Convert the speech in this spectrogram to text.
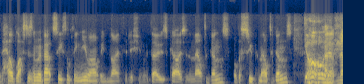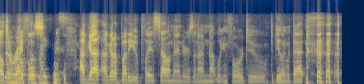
the Hellblasters, and we're about to see something new, aren't we? in Ninth edition with those guys with the melter guns or the super melter guns. Oh, Uh, the melter rifles? rifles. I've got I've got a buddy who plays salamanders, and I'm not looking forward to to dealing with that.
